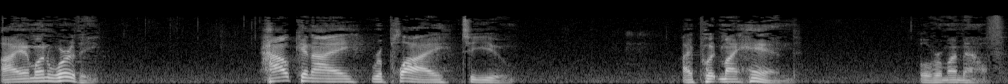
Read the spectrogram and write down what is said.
I am unworthy. How can I reply to you? I put my hand over my mouth.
